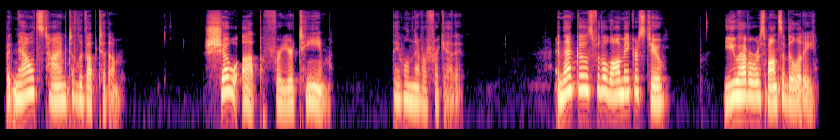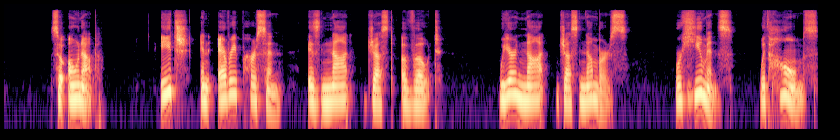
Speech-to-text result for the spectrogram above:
But now it's time to live up to them. Show up for your team. They will never forget it. And that goes for the lawmakers too. You have a responsibility. So own up. Each and every person is not just a vote. We are not just numbers. We're humans with homes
